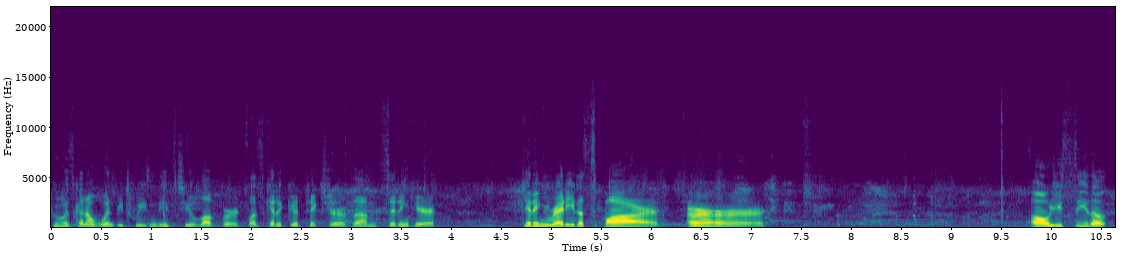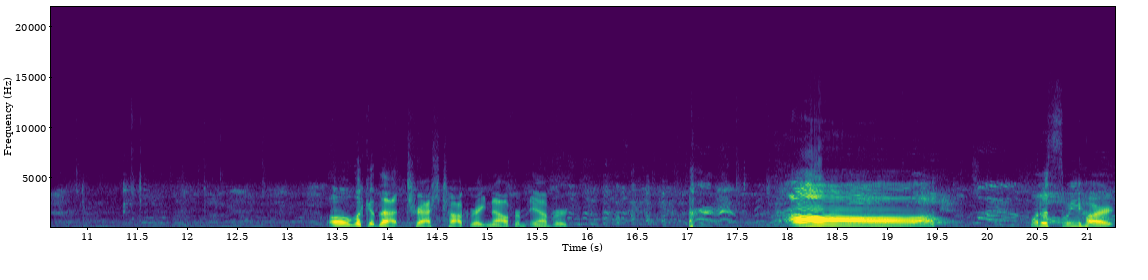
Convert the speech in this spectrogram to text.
Who is going to win between these two lovebirds? Let's get a good picture of them sitting here, getting ready to spar. Urgh. Oh, you see the. Oh, look at that trash talk right now from Amber. Aww. What a sweetheart.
